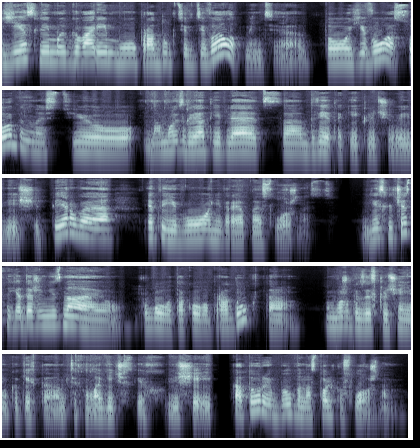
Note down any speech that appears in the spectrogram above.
Если мы говорим о продукте в девелопменте, то его особенностью, на мой взгляд, являются две такие ключевые вещи. Первое – это его невероятная сложность. Если честно, я даже не знаю другого такого продукта, ну, может быть, за исключением каких-то технологических вещей, который был бы настолько сложным.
